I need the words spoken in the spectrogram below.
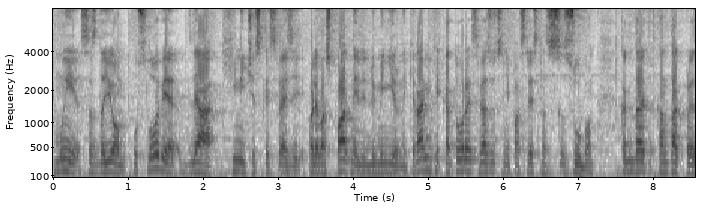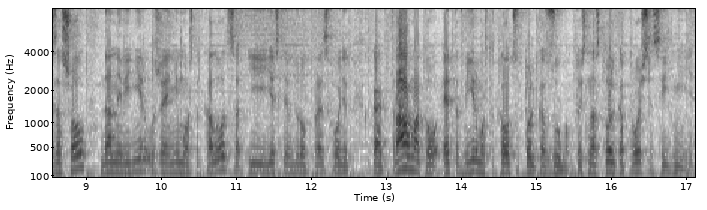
Мы создаем условия для химической связи поливашпатной или люминирной керамики, которые связываются непосредственно с зубом. Когда этот контакт произошел, данный винир уже не может отколоться, и если вдруг происходит какая-то травма, то этот винир может отколоться только зубом, то есть настолько прочное соединение.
